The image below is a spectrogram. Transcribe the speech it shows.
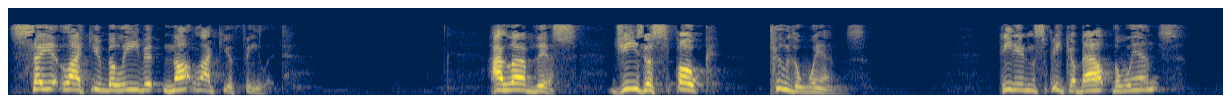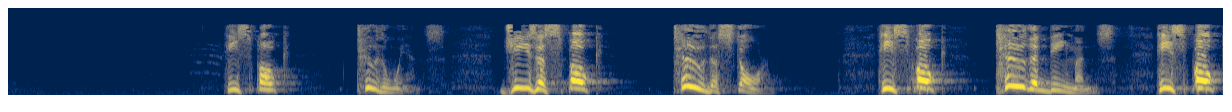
say it like you believe it, not like you feel it. I love this. Jesus spoke to the winds. He didn't speak about the winds. He spoke to the winds. Jesus spoke to the storm. He spoke to the demons. He spoke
